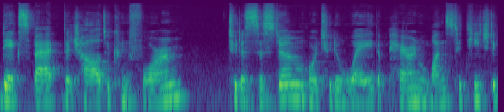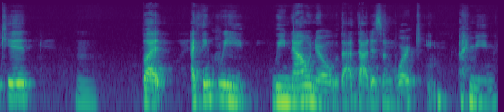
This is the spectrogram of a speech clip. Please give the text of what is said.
they expect the child to conform to the system or to the way the parent wants to teach the kid. Mm. But I think we we now know that that isn't working. I mean,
